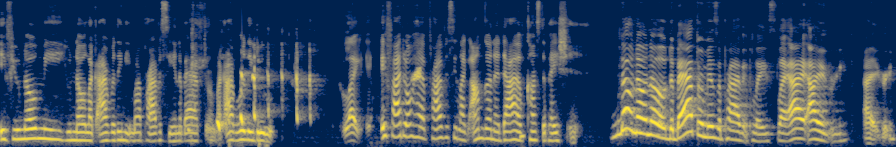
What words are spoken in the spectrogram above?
if you know me, you know like I really need my privacy in the bathroom. Like I really do. like if I don't have privacy, like I'm gonna die of constipation. No, no, no. The bathroom is a private place. Like I, I agree. I agree.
